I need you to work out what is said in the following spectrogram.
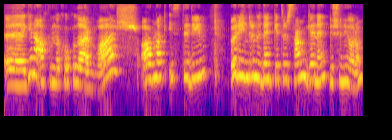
e, gene aklımda kokular var. Almak istediğim. Böyle indirimli denk getirirsem gene düşünüyorum.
